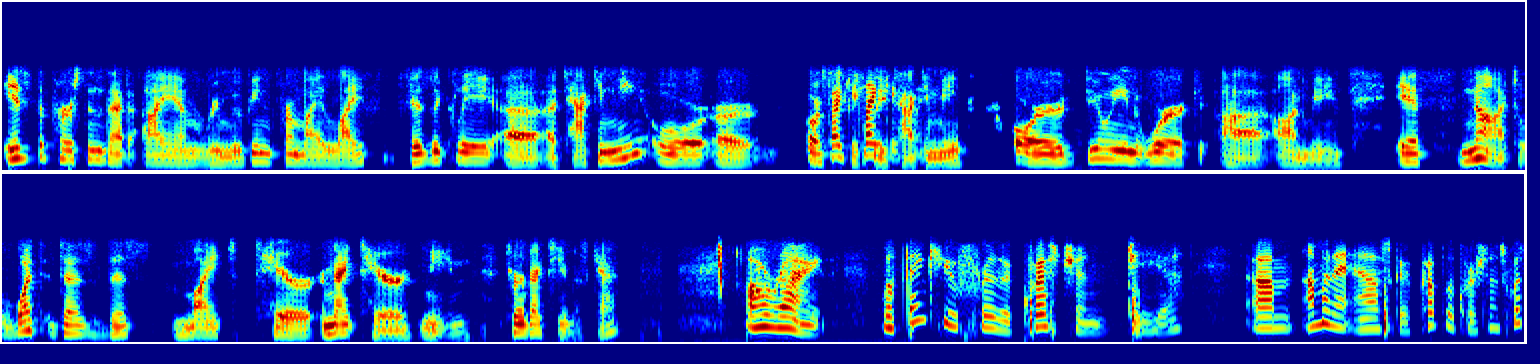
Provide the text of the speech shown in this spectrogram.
Is the person that I am removing from my life physically uh, attacking me or, or, or psychically, Psychically. attacking me or doing work uh, on me? If not, what does this might terror, night terror mean? Turn back to you, Miss Cat. All right. Well, thank you for the question, Tia. Um, I'm going to ask a couple of questions. What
